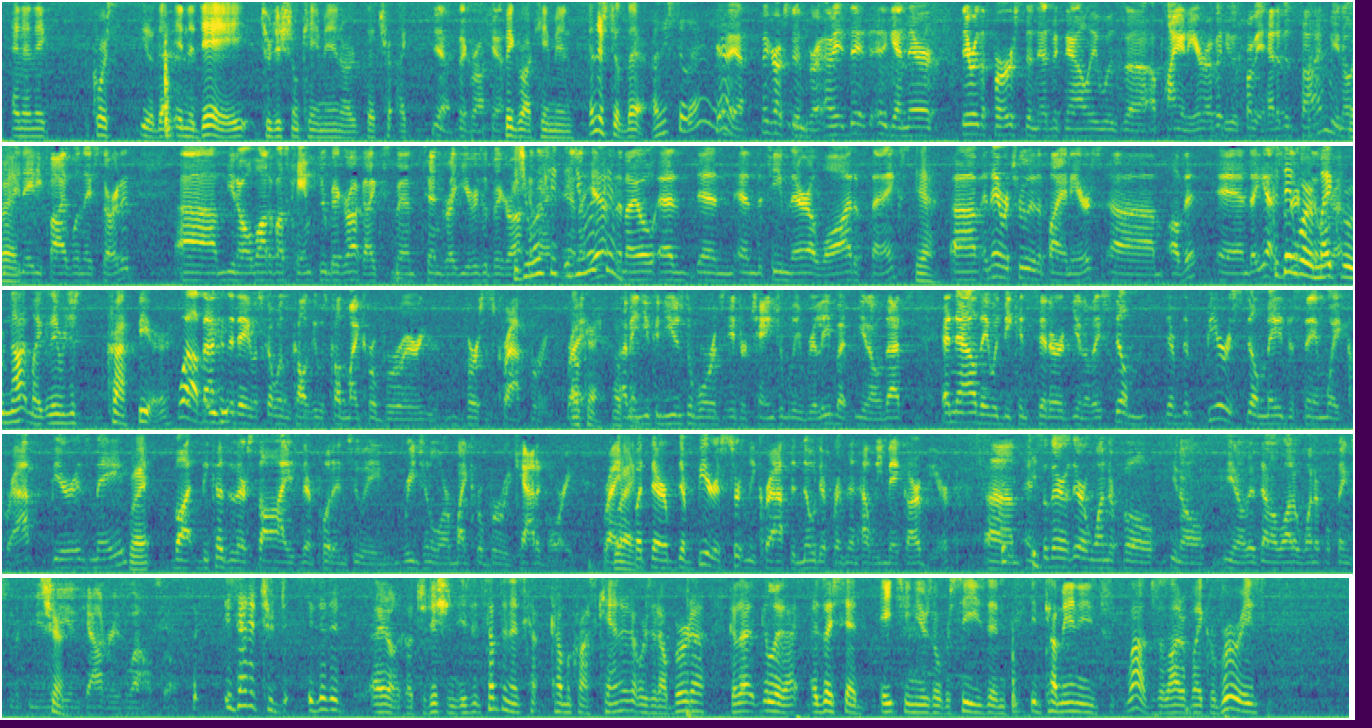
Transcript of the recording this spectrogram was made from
and then they, of course, you know, that in the day, traditional came in, or the tra- yeah, Big Rock, yeah. Big Rock came in, and they're still there. Are they still there? Yeah, yeah. Big Rock's doing great. I mean, they, again, they're they were the first, and Ed McNally was uh, a pioneer of it. He was probably ahead of his time. You know, Right. in '85 when they started. Um, you know, a lot of us came through Big Rock. I spent ten great years at Big Rock. Did you and work I- at- did and you I- work yeah, and I owe Ed and and the team there a lot of thanks. Yeah. Um, and they were truly the pioneers um, of it. And uh, yeah, because so they were micro, around. not micro. They were just craft beer. Well, back in the day, it was wasn't called it was called microbrewery versus craft brewing, right? Okay, okay. I mean, you can use the words interchangeably, really, but you know that's and now they would be considered. You know, they still the beer is still made the same way craft beer is made, Right. But because of their size, they're put into a regional or microbrewery category, right? Right. But their their beer is certainly crafted no different than how we make our beer. Um, and so they're they're a wonderful, you know, you know they've done a lot of wonderful things for the community Sure. in Calgary as well. So But is that a trad- is it a I don't know a tradition? Is it something that's come across Canada or is it Alberta? Because I, as I said, 18 years overseas, and you'd come in and you'd, wow, there's a lot of microbreweries.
